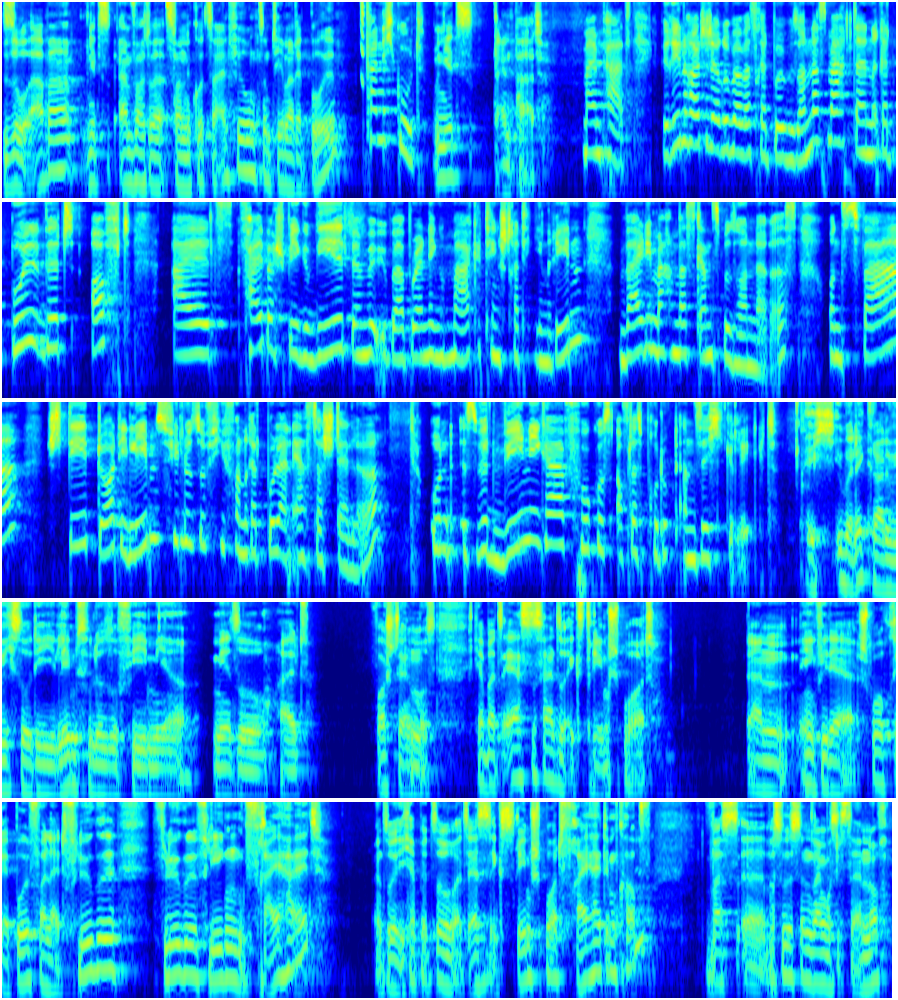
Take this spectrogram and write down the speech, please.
So, aber jetzt einfach, das war eine kurze Einführung zum Thema Red Bull. Fand ich gut. Und jetzt dein Part. Mein Part. Wir reden heute darüber, was Red Bull besonders macht, denn Red Bull wird oft als Fallbeispiel gewählt, wenn wir über Branding- und Marketingstrategien reden, weil die machen was ganz Besonderes. Und zwar steht dort die Lebensphilosophie von Red Bull an erster Stelle und es wird weniger Fokus auf das Produkt an sich gelegt. Ich überlege gerade, wie ich so die Lebensphilosophie mir, mir so halt vorstellen muss. Ich habe als erstes halt so Extremsport. Dann irgendwie der Spruch Red Bull verleiht Flügel. Flügel fliegen Freiheit. Also ich habe jetzt so als erstes Extremsport Freiheit im Kopf. Was, äh, was würdest du denn sagen, was ist da noch?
